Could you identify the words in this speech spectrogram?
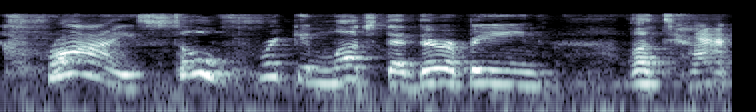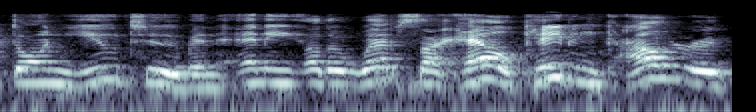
cry so freaking much that they're being attacked on YouTube and any other website. Hell, Caden Calgary,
